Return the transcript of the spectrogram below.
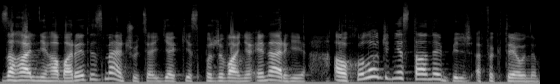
загальні габарити зменшуються, як і споживання енергії, а охолодження стане більш ефективним.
